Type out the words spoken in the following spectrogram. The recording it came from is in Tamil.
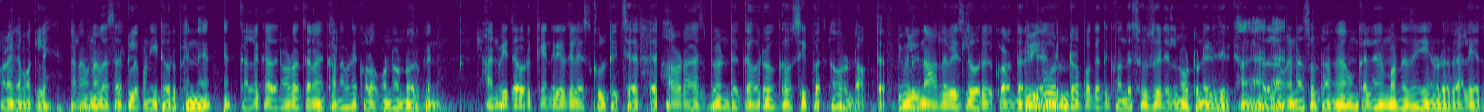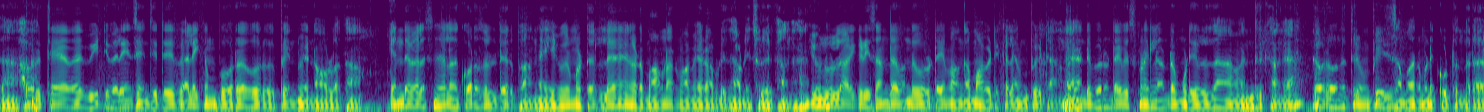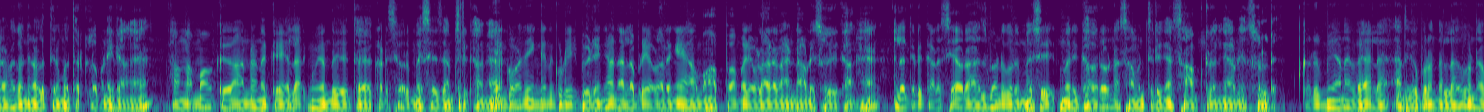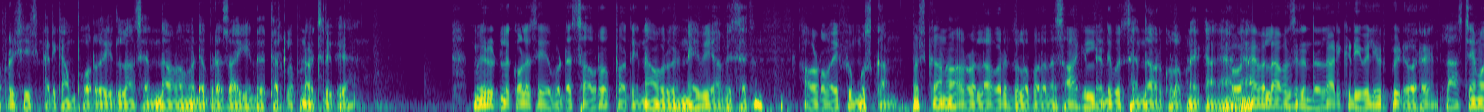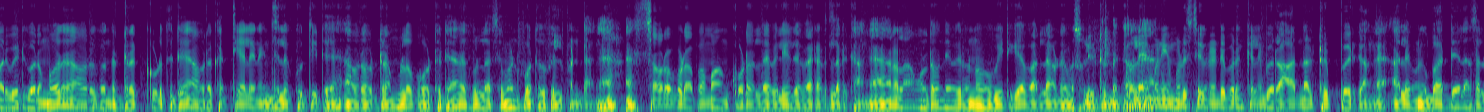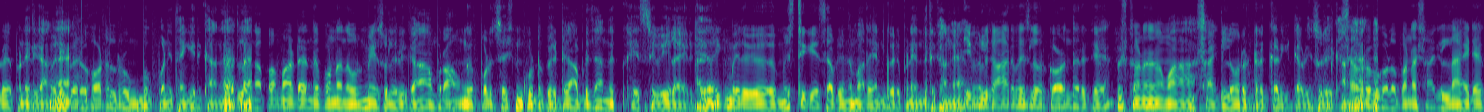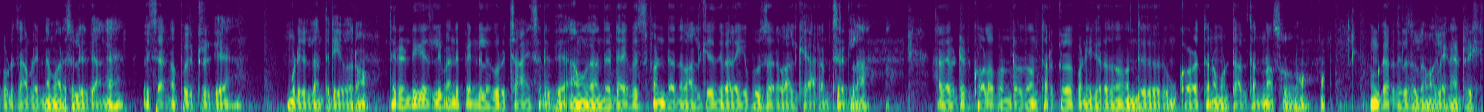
வணக்கம் மக்களே. கணவனால் சர்க்கிள் பண்ணிக்கிட்ட ஒரு பெண்ணு. கள்ளக்காதனோட தன கணவனை கொலை பண்ண இன்னொரு பெண். அன்விதா ஒரு கேந்திரிய வித்யாலயா ஸ்கூல் டீச்சர் அவரோட ஹஸ்பண்ட் கௌரவ் கௌசிக் பார்த்தீங்கன்னா ஒரு டாக்டர் இவங்களுக்கு நாலு வயசுல ஒரு குழந்தை இருக்கு. ஒன்றரை பக்கத்துக்கு வந்து சூசைடல் நோட் ஒன்று எழுதியிருக்காங்க. அதில் அவங்க என்ன சொல்கிறாங்க அவங்க கல்யாணம் பண்ணது என்னோட வேலையை தான் அவருக்கு தேவை வீட்டு வேலையும் செஞ்சுட்டு வேலைக்கும் போகிற ஒரு பெண் வேணும் அவ்வளோதான் எந்த வேலை செஞ்சாலும் அது குறை சொல்லிட்டே இருப்பாங்க. இவங்க மட்டும் இல்லை எங்களோட மாமனார் மாமியார் அப்படி தான் அப்படின்னு சொல்லியிருக்காங்க. இவங்களுக்குள்ள அடிக்கடி சண்டை வந்து ஒரு டைம் அவங்க அம்மா வீட்டுக்கு கிளம்பி போயிட்டாங்க. ரெண்டு பேரும் டைவர்ஸ் பண்ணிக்கலான்ற முடிவில் தான் வந்திருக்காங்க. கௌரவ் வந்து திரும்ப பேசி சமாதானம் பண்ணி கூட்டு வந்துடுறாரு. ஆனால் கொஞ்ச நாள் திரும்ப தற்கொலை பண்ணிருக்காங்க அவங்க அம்மாவுக்கு அண்ணனுக்கு எல்லாருக்குமே வந்து கடைசி ஒரு மெசேஜ் அனுப்பிச்சிருக்காங்க. என் குழந்தை இங்கேருந்து கூட்டிகிட்டு போயிடுங்க நல்லபடியாக வளருங்க அவன் அப்பா மாதிரி வளர வேண்டாம் அப்படின்னு சொல்லியிருக்காங்க. எல்லாத்தையும் கடைசியாக ஒரு ஹஸ்பண்டுக்கு ஒரு மெசேஜ் இந்த மாதிரி கௌரவ் நான் சமைச்சிருக்கேன் சாப்பிட்ருங்க அப்படின்னு சொல்லிட்டு. கடுமையான வேலை. அதுக்கப்புறம் அந்த லவ் அண்ட் அப்ரிஷியேஷன் கிடைக்காம போகிறது இதெல்லாம் சேர்ந்து அவங்க டெப்ரெஸ் ஆகி இந்த தற்கொலை பண்ண வச்சுருக்கு. மீரட்டில் கொலை செய்யப்பட்ட சௌரவ் பார்த்தீங்கன்னா ஒரு நேவி ஆஃபீஸர் அவரோட ஒய்ஃபு முஸ்கான். முஸ்கானும் அவரோட லவர்னு சொல்ல போகிற அந்த சாகில் ரெண்டு பேர் சேர்ந்து அவர் கொலை பண்ணியிருக்காங்க. அவர் நேவல் ஆஃபீஸர்ன்றதில் அடிக்கடி வெளியூர் போயிடுவார் லாஸ்ட் டைம் அவர் வீட்டுக்கு வரும்போது அவருக்கு வந்து ட்ரக் கொடுத்துட்டு அவரை கத்தியால் நெஞ்சில் குத்திட்டு அவரை ஒரு ட்ரம்மில் போட்டுட்டு அதை ஃபுல்லாக சிமெண்ட் போட்டு ஃபில் பண்ணிட்டாங்க. சௌரவோட அப்பா அம்மா அவங்க கூட இல்லை வெளியில் வேறு இடத்துல இருக்காங்க. அதனால் அவங்கள்ட்ட வந்து இவர் இன்னும் வீட்டுக்கே வரல அப்படின்ற மாதிரி சொல்லிட்டு இருந்தாங்க கொலை பண்ணி முடிச்சுட்டு இவங்க ரெண்டு பேரும் கிளம்பி ஒரு ஆறு நாள் ட்ரிப் போயிருக்காங்க. அதில் இவங்க பர்த்டே எல்லாம் செலிப்ரேட் பண்ணியிருக்காங்க. வெளியே பேர் ஹோட்டல் ரூம் புக் பண்ணி தங்கியிருக்காங்க. அதில் எங்கள் அப்பா அம்மாட்ட இந்த பொண்ணு அந்த உண்மையை சொல்லியிருக்கா. அப்புறம் அவங்க போலீஸ் ஸ்டேஷன் கூட்டு போயிட்டு அப்படி தான் அந்த கேஸ் ரிவீல் ஆயிருக்கு. அது வரைக்கும் இது மிஸ்டேக் கேஸ் அப்படின்ற மாதிரி என்கொயரி பண்ணியிருந்திருக்காங்க. இவங்களுக்கு ஆறு வயசுல ஒரு குழந்தை இருக்கு. முஷ்கானும் ஆமா ஷாக்கிலும் ஒரு ட்ரக் அடிக்ட் அப்படின்னு சொல்லியிருக்காங்க. சௌரவ் கொலை பண்ண ஷாக்கில் தான் ஐடியா கொடுத்தான் அப்படின்ற மாதிரி சொல்லியிருக்காங்க. விசாரணை போயிட்டு இருக்கு முடிவில் தான் தெரிய வரும். இந்த ரெண்டு கேஸ்லையுமே அந்த பெண்களுக்கு ஒரு சாய்ஸ் இருக்குது அவங்க வந்து டைவர்ஸ் பண்ணிட்டு அந்த வாழ்க்கையிலேருந்து விலகி புதுசாக வாழ்க்கையை ஆரம்பிச்சிருக்கலாம். அதை விட்டுட்டு கொலை பண்ணுறதும் தற்கொலை பண்ணிக்கிறதும் வந்து ஒரு குழத்தின முட்டாள்தனம் தான் சொல்லுவோம். உங்கள் கருத்தில் சொல்லுங்கள் மகளே. நன்றி.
